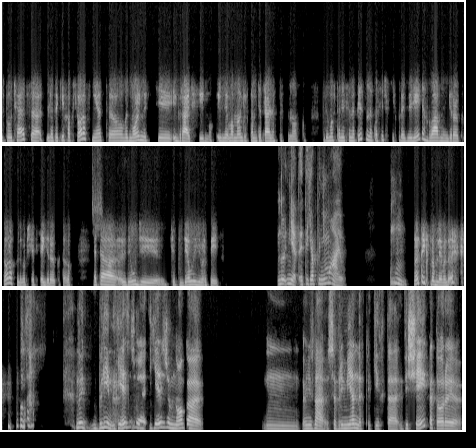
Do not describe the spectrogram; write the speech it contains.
То есть, получается, для таких актеров нет э, возможности играть в фильмах или во многих там театральных постановках, потому что они все написаны на классических произведениях, главные герои которых, или вообще все герои которых, это люди, типа, белые европейцы. Ну, нет, это я понимаю. Ну, это их проблема, да? Ну, блин, есть же, есть же много, ну, не знаю, современных каких-то вещей, которые...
